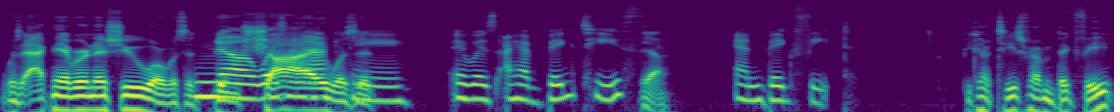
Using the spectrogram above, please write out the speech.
Was acne ever an issue or was it no, being shy? wasn't Was it. It was I have big teeth yeah? and big feet. You got teased for having big feet,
